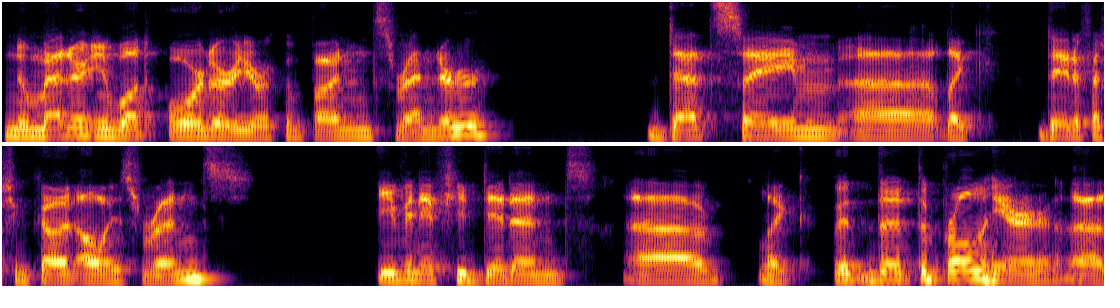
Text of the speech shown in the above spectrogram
no matter in what order your components render, that same uh, like data fetching code always runs even if you didn't uh, like the the problem here uh,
